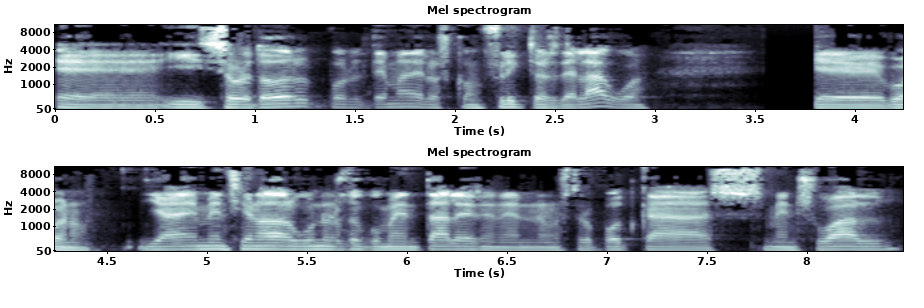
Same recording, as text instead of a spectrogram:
Eh, y sobre todo por el tema de los conflictos del agua. Que bueno, ya he mencionado algunos documentales en, nuestro podcast mensual.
